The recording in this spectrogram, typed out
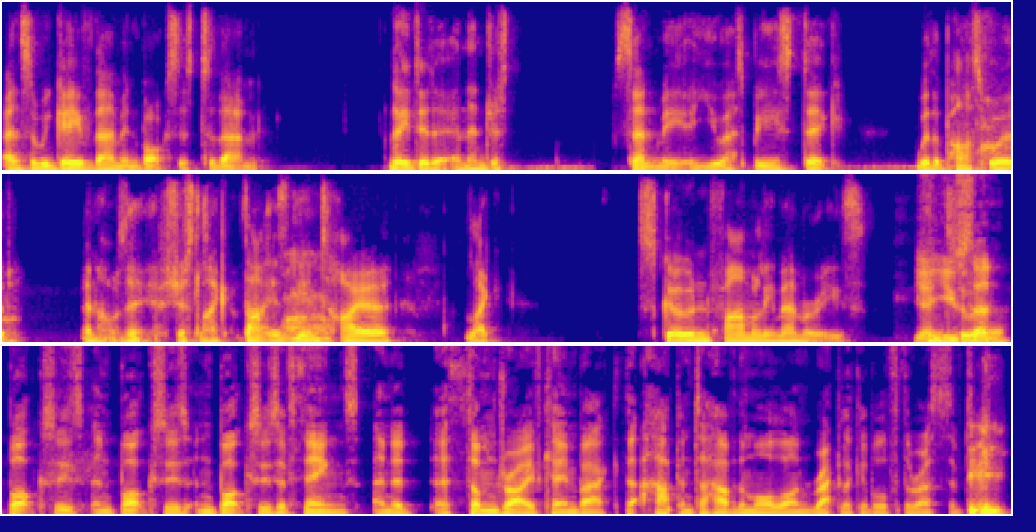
and so we gave them in boxes to them. They did it and then just sent me a USB stick with a password, and that was it. It was just like that is the entire like scone family memories. Yeah, you sent a- boxes and boxes and boxes of things, and a, a thumb drive came back that happened to have them all on replicable for the rest of time.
